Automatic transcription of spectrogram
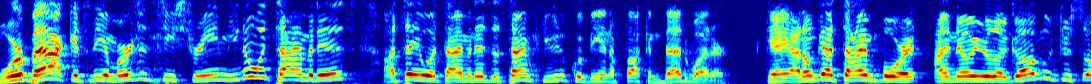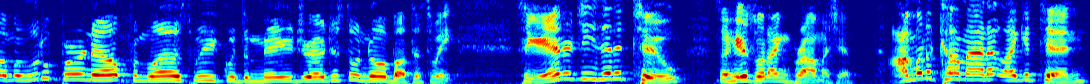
We're back. It's the emergency stream. You know what time it is? I'll tell you what time it is. It's time for you to quit being a fucking bedwetter. Okay, I don't got time for it. I know you're like, I'm just, I'm a little burnout from last week with the major. I just don't know about this week. So your energy's at a two. So here's what I can promise you. I'm gonna come at it like a ten.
